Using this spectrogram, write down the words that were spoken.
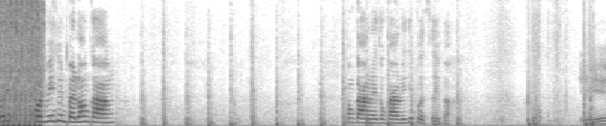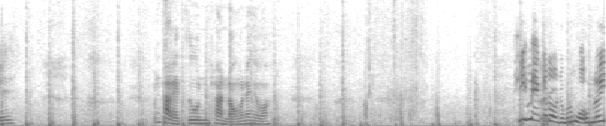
เฮ้ย คน วิ่งขึ้นไปร่องกลาง ตรงกลางเลยตรงกลางเลยที่เปิดเซฟอะเอ๊ะมันผ่านไอ้ตูนผ่านน้องมาได้ไงวะ พี่แม่งกระโดดอยู่บนหัวผมเลย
